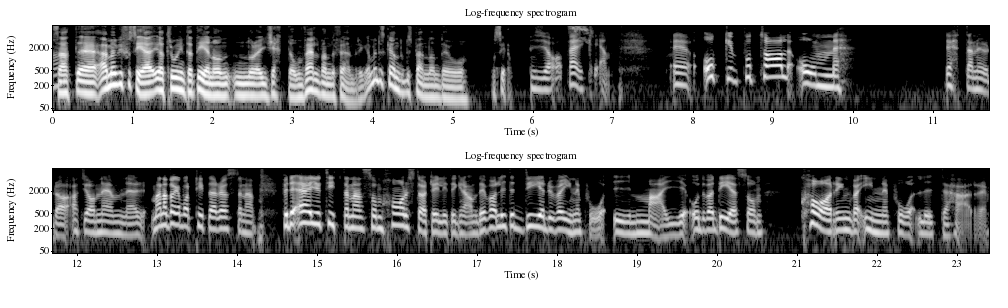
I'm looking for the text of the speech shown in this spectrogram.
Så att, ja men vi får se. Jag tror inte att det är någon, några jätteomvälvande förändringar men det ska ändå bli spännande att, att se. Ja, verkligen. Eh, och på tal om detta nu då, att jag nämner, man har tagit bort tittarrösterna. För det är ju tittarna som har stört dig lite grann. Det var lite det du var inne på i maj och det var det som Karin var inne på lite här.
